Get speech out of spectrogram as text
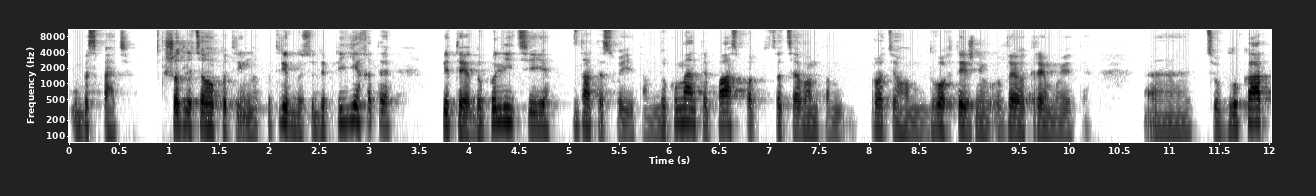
у безпеці. Що для цього потрібно? Потрібно сюди приїхати, піти до поліції, здати свої там документи, паспорт. За це вам там протягом двох тижнів ви отримуєте е, цю блокарт.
